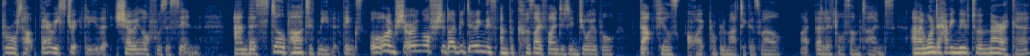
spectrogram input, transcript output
brought up very strictly that showing off was a sin. And there's still part of me that thinks, oh, I'm showing off. Should I be doing this? And because I find it enjoyable, that feels quite problematic as well, a little sometimes. And I wonder, having moved to America,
